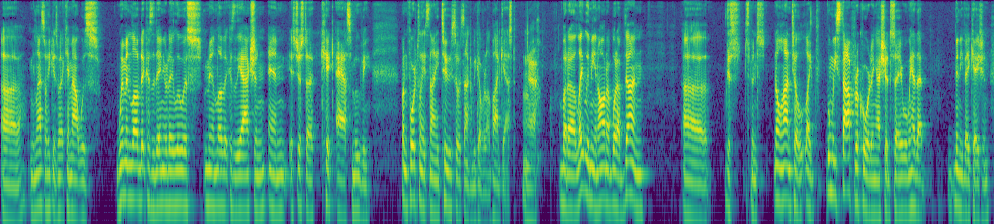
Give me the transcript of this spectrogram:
Uh, I mean, Last Mohicans when it came out was women loved it because of Daniel Day Lewis, men loved it because of the action, and it's just a kick ass movie. But unfortunately, it's '92, so it's not going to be covered on the podcast. Yeah. But uh, lately, me and Autumn, what I've done, uh, just it's been no, not until like when we stopped recording, I should say, when we had that mini vacation.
